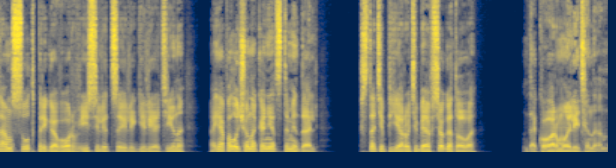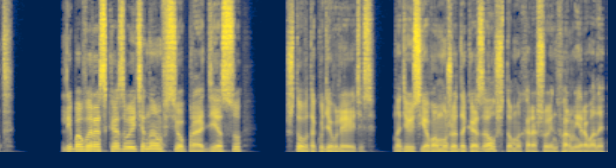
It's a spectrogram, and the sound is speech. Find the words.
Там суд, приговор, виселица или гильотина, а я получу наконец-то медаль. Кстати, Пьер, у тебя все готово?» «Докор, мой лейтенант». «Либо вы рассказываете нам все про Одессу...» «Что вы так удивляетесь? Надеюсь, я вам уже доказал, что мы хорошо информированы.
